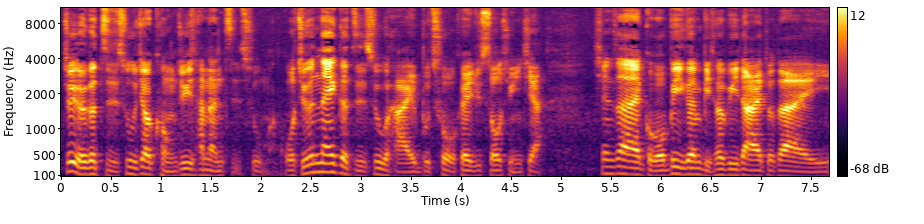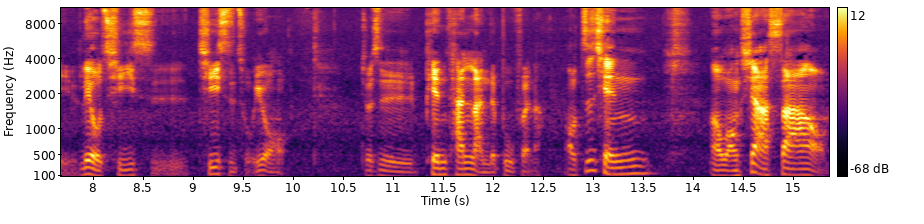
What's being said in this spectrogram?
就有一个指数叫恐惧贪婪指数嘛，我觉得那个指数还不错，可以去搜寻一下。现在狗狗币跟比特币大概都在六七十、七十左右，就是偏贪婪的部分啊。哦，之前啊、呃、往下杀哦，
